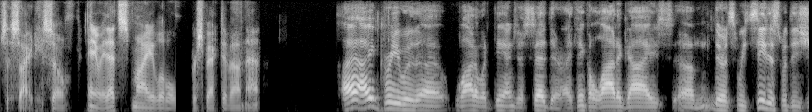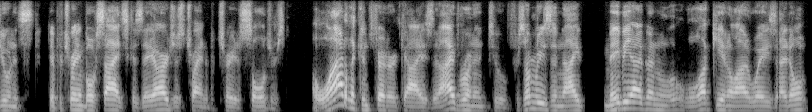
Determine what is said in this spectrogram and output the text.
society. So anyway, that's my little perspective on that. I, I agree with uh, a lot of what Dan just said there. I think a lot of guys, um, there's we see this with these units. They're portraying both sides because they are just trying to portray the soldiers. A lot of the Confederate guys that I've run into, for some reason, I maybe I've been lucky in a lot of ways. I don't,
